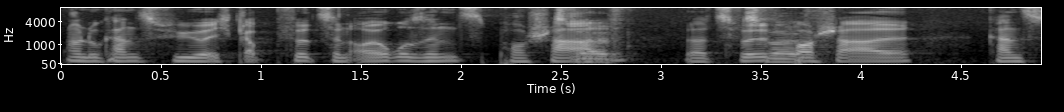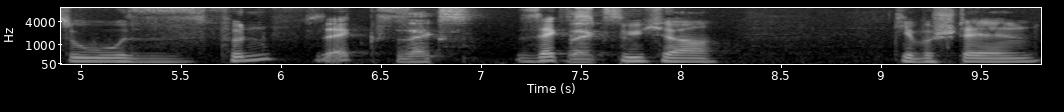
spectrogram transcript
Und du kannst für, ich glaube, 14 Euro sind es pauschal Zwölf. oder 12 Zwölf. pauschal, kannst du s- fünf, sechs, Sechs. sechs, Sechs. Bücher dir bestellen,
